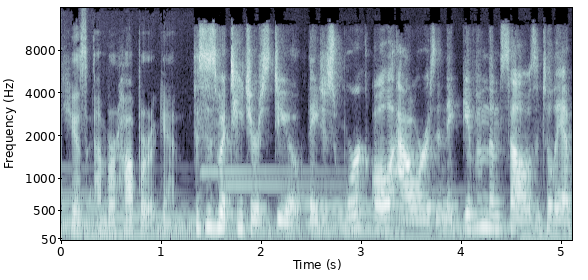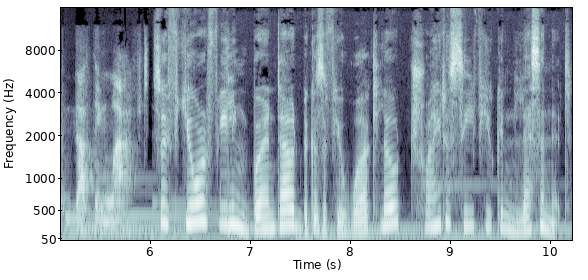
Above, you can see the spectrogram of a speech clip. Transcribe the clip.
Here's Amber Harper again. This is what teachers do. They just work all hours and they give them themselves until they have nothing left. So if you're feeling burnt out because of your workload, try to see if you can lessen it.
